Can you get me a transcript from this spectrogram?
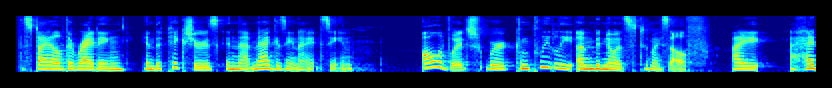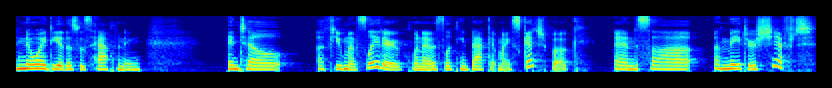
the style of the writing in the pictures in that magazine I had seen. all of which were completely unbeknownst to myself. I, I had no idea this was happening until a few months later when I was looking back at my sketchbook and saw a major shift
